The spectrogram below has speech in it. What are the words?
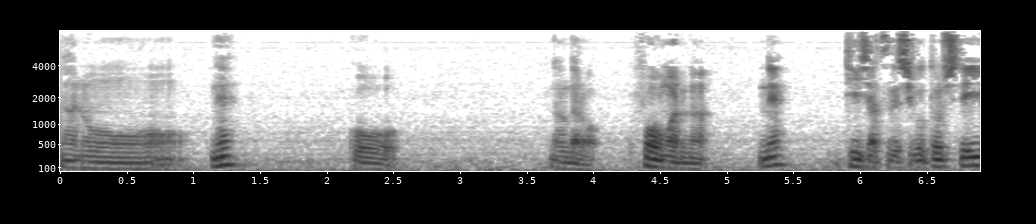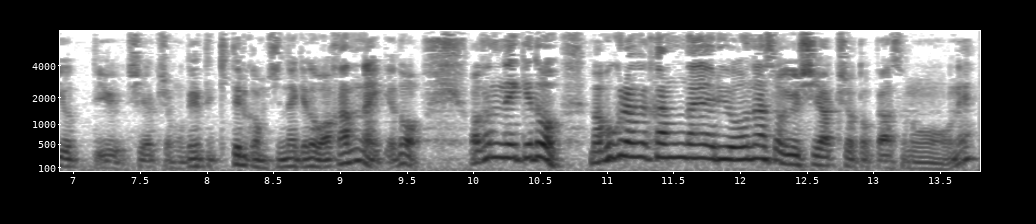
あのー、ね、こう、なんだろう、フォーマルな、ね、T シャツで仕事していいよっていう市役所も出てきてるかもしれないけど、わかんないけど、わかんないけど、まあ、僕らが考えるようなそういう市役所とか、そのね、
